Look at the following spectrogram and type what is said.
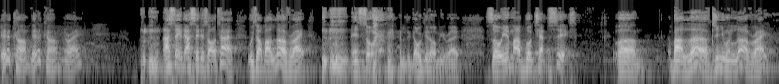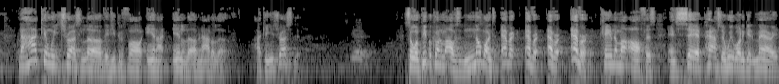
it'll come. It'll come, right? I say I say this all the time. We talk about love, right? and so don't get on me, right? So in my book, chapter six, um, about love, genuine love, right? Now, how can we trust love if you can fall in in love and out of love? How can you trust it? So when people come to my office, no one's ever, ever, ever, ever came to my office and said, Pastor, we want to get married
